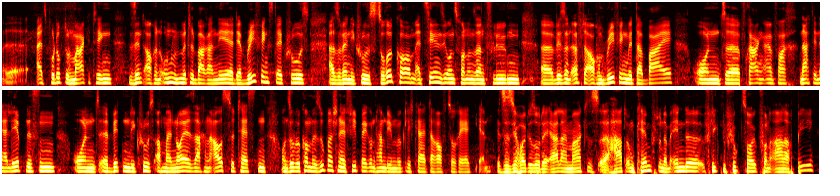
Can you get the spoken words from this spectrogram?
als Produkt und Marketing sind auch in unmittelbarer Nähe der Briefings der Crews. Also wenn die Crews zurückkommen, erzählen sie uns von unseren Flügen. Äh, wir sind öfter auch im Briefing mit dabei und äh, fragen einfach nach den Erlebnissen und äh, bitten die Crews auch mal neue Sachen auszutesten. Und so bekommen wir super schnell Feedback und haben die Möglichkeit, darauf zu reagieren. Jetzt ist ja heute so, der Airline-Markt ist äh, hart umkämpft und am Ende fliegt ein Flugzeug von A nach B.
